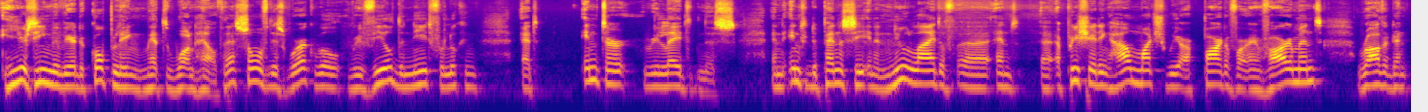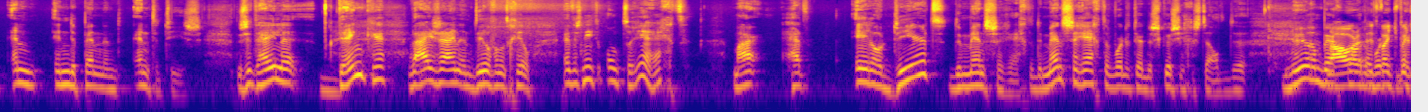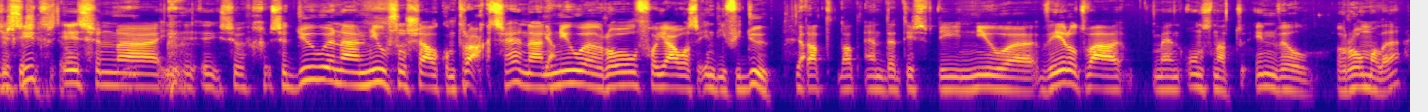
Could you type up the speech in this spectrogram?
hier zien we weer de koppeling met One Health. Hè. Some of this work will reveal the need for looking at interrelatedness and interdependency in a new light of uh, and uh, appreciating how much we are part of our environment rather than en- independent entities. Dus het hele denken, wij zijn een deel van het geheel. Het is niet onterecht, maar het erodeert de mensenrechten. De mensenrechten worden ter discussie gesteld. De Nuremberg Nou, wordt wat, ter wat je ziet gesteld. is een. eh, ze, ze duwen naar een nieuw sociaal contract. Hè, naar een Ja. nieuwe rol voor jou als individu. Ja. Dat, dat, en dat is die nieuwe wereld waar men ons in wil rommelen.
